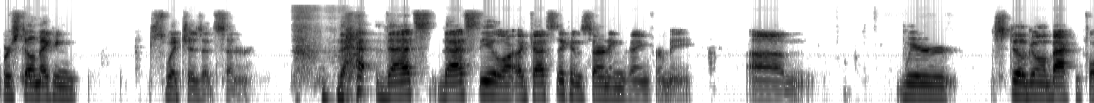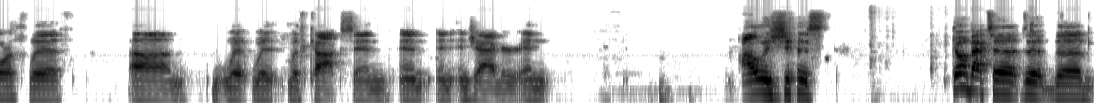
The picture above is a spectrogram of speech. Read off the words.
we're still making switches at center. that that's that's the alarm. Like that's the concerning thing for me. Um, we're still going back and forth with um, with with with Cox and and and, and Jagger, and I was just going back to the the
